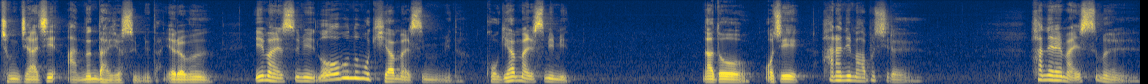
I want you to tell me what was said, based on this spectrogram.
정죄하지 않는다 하셨습니다. 여러분, 이 말씀이 너무너무 귀한 말씀입니다. 고귀한 말씀입니다. 나도 오직 하나님 아버지를 하늘의 말씀을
